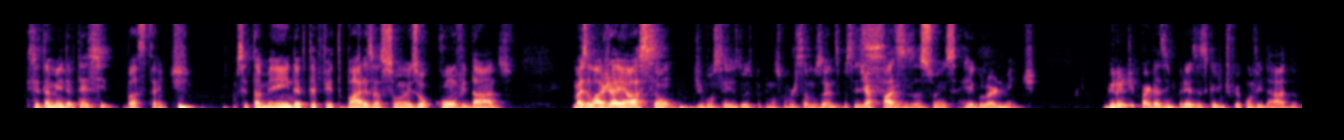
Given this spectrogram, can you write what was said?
Que você também deve ter sido. Bastante. Você também deve ter feito várias ações ou convidados. Mas lá já é a ação de vocês dois, porque nós conversamos antes, vocês já fazem Sim. essas ações regularmente. Grande parte das empresas que a gente foi convidado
